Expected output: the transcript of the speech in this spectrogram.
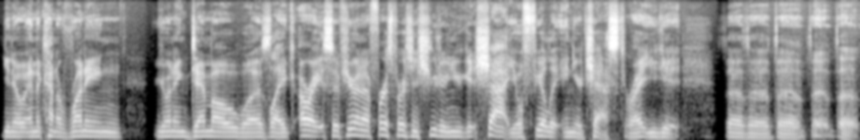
you know, and the kind of running running demo was like, all right, so if you're in a first person shooter and you get shot, you'll feel it in your chest, right? You get the the the the the,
